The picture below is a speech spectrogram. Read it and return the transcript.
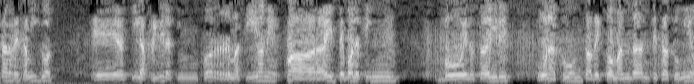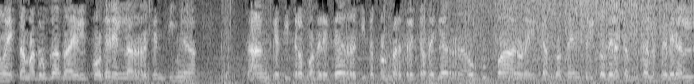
Buenas tardes amigos, eh, aquí las primeras informaciones para este boletín. Buenos Aires, una junta de comandantes asumió esta madrugada el poder en la Argentina. Tanques y tropas del ejército con pertrechos de guerra ocuparon el casco céntrico de la capital federal.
